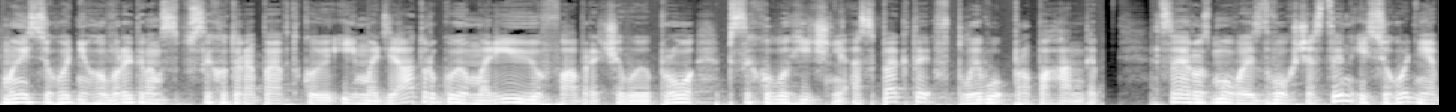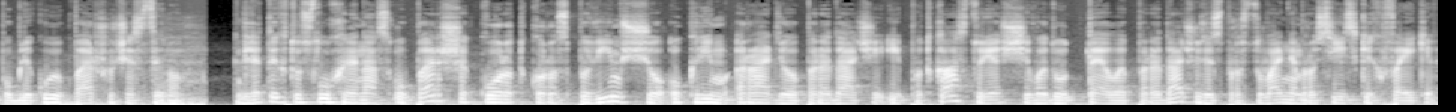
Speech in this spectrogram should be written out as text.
Ми сьогодні говоритимемо з психотерапевткою і медіаторкою Марією Фабричевою про психологічні аспекти впливу пропаганди. Це розмова із двох частин, і сьогодні я публікую першу частину. Для тих, хто слухає нас уперше, коротко розповім, що окрім радіопередачі і подкасту, я ще веду телепередачу зі спростуванням російських фейків.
